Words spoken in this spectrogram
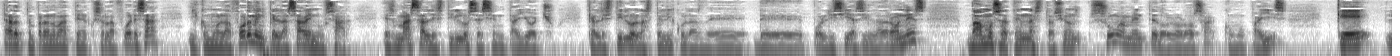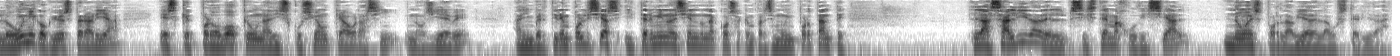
tarde o temprano van a tener que usar la fuerza y como la forma en que la saben usar es más al estilo 68 que al estilo las películas de, de policías y ladrones, vamos a tener una situación sumamente dolorosa como país que lo único que yo esperaría es que provoque una discusión que ahora sí nos lleve a invertir en policías. Y termino diciendo una cosa que me parece muy importante. La salida del sistema judicial no es por la vía de la austeridad.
